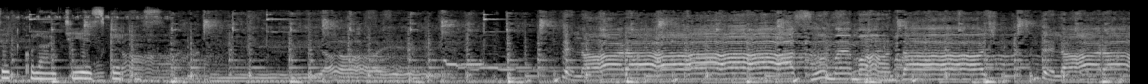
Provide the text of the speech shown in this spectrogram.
Set कलाची status दिलारा सुम दिलारा।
